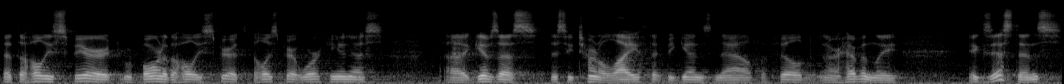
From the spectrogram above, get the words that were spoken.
That the Holy Spirit, we're born of the Holy Spirit, the Holy Spirit working in us uh, gives us this eternal life that begins now, fulfilled in our heavenly existence.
